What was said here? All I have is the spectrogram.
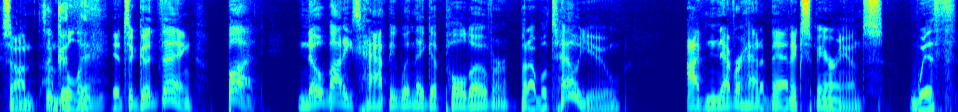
So I'm, It's a I'm good bel- thing. It's a good thing. But nobody's happy when they get pulled over. But I will tell you, I've never had a bad experience with,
